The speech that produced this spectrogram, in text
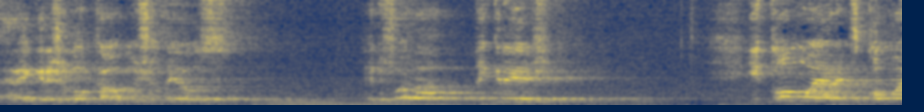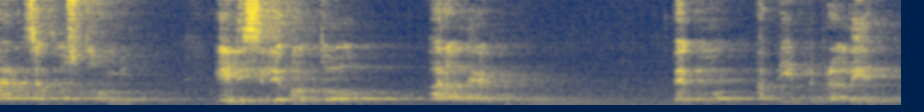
era a igreja local dos judeus. Ele foi lá na igreja. E como era, como era de seu costume, ele se levantou, para ler. Pegou a Bíblia para ler.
